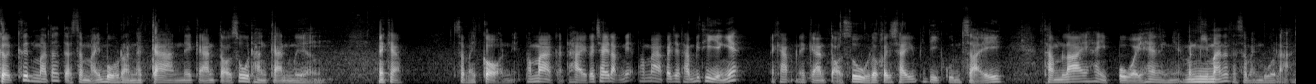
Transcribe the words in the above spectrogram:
เกิดขึ้นมาตั้งแต่สมัยโบราณกาลในการต่อสู้ทางการเมืองนะครับ สมัยก่อนเนี่ยพม่ากับไทยก็ใช้หลักเนี้ยพม่าก็จะทำพิธีอย่างเงี้ย นะครับในการต่อสู้แล้วก็จะใช้พิธีกุลใสทำร้ายให้ป่วยให้อะไรเงี้ยมันมีมาตั้งแต่สมัยโบราณ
